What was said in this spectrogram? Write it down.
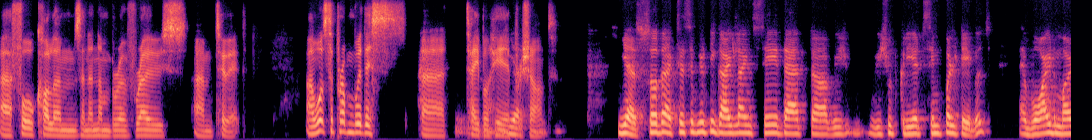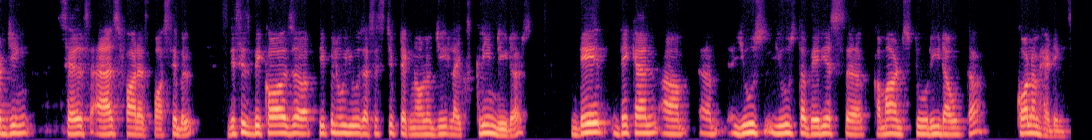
uh, four columns and a number of rows um, to it. Uh, what's the problem with this uh, table here, yes. Prashant? Yes, so the accessibility guidelines say that uh, we, we should create simple tables, avoid merging cells as far as possible. This is because uh, people who use assistive technology like screen readers, they, they can um, um, use, use the various uh, commands to read out the column headings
